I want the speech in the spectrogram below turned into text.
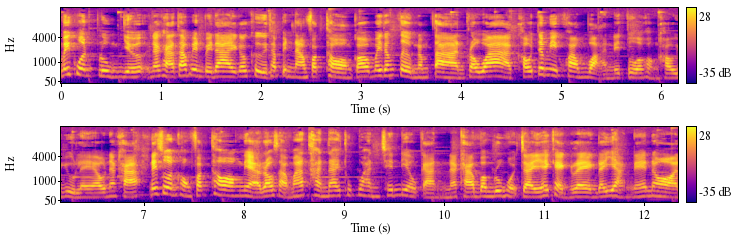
ไม่ควรปรุงเยอะนะคะ ถ้าเป็นไปได้ก็คือถ้าเป็นน้ำฟักทองก็ไม่ต้องเติมน้ำตาล เพราะว่าเขาจะมีความหวานในตัวของเขาอยู่แล้วนะคะ ในส่วนของฟักทองเนี่ยเราสามารถทานได้ทุกวันเช่นเดียวกันนะคะบำรุงหัวใจให้แข็งแรงได้อย่างแน่นอน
